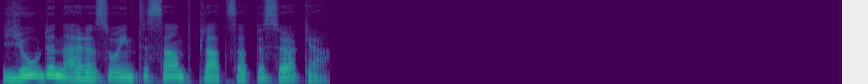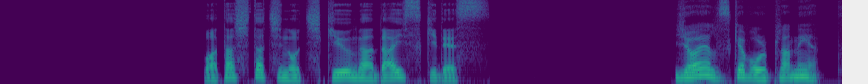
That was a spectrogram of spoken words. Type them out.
Jorden är en så intressant plats att besöka. 私たちの地球が大好きです。 Jag älskar vår planet.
